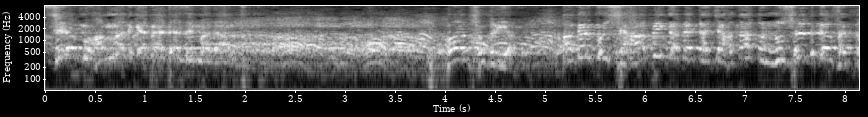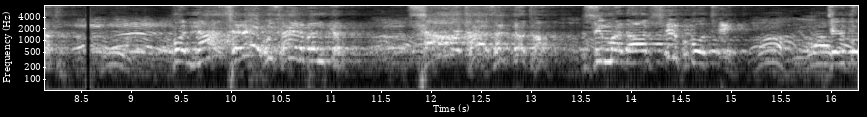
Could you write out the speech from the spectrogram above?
सिर्फ मोहम्मद के बेटे जिम्मेदार था बहुत शुक्रिया अगर कोई सहाबी का बेटा चाहता तो नुसरत कर सकता था। वो नासर हुसैन बनकर साथ आ सकता था। जिम्मेदार सिर्फ़ वो थे जिनको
